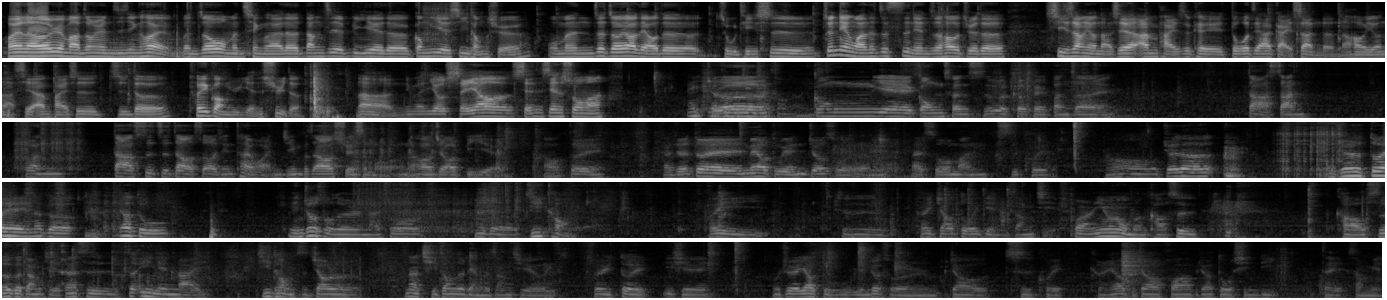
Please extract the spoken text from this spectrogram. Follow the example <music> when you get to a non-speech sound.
欢迎来到跃马中原基金会。本周我们请来了当届毕业的工业系同学。我们这周要聊的主题是，就念完了这四年之后，觉得系上有哪些安排是可以多加改善的，然后有哪些安排是值得推广与延续的。那你们有谁要先先说吗？我，觉得工业工程实务的课可以办在大三，不然大四知道的时候已经太晚，已经不知道学什么，然后就要毕业了。然后对，感觉对没有读研究所的人来说蛮吃亏的。然后我觉得，<clears throat> 我觉得对那个要读研究所的人来说，那个机统可以就是可以教多一点章节，不然因为我们考试考十二个章节，但是这一年来机桶只教了那其中的两个章节而已，所以对一些我觉得要读研究所的人比较吃亏，可能要比较花比较多心力在上面。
